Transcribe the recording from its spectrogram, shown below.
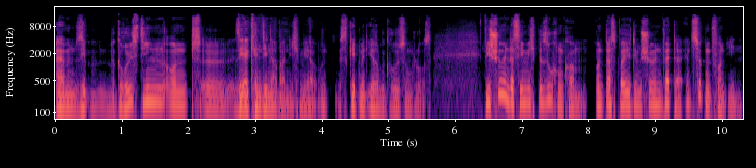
Ähm, sie begrüßt ihn und äh, sie erkennt ihn aber nicht mehr und es geht mit ihrer Begrüßung los. Wie schön, dass Sie mich besuchen kommen und das bei dem schönen Wetter, entzückend von Ihnen.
